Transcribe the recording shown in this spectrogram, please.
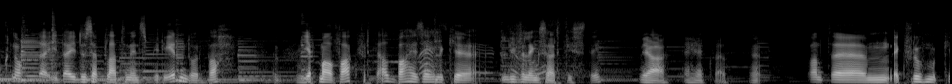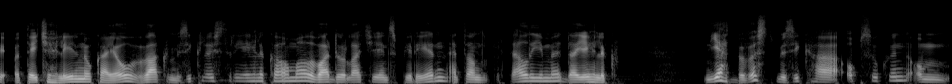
Ook nog dat je, dat je dus hebt laten inspireren door Bach. Je hebt me al vaak verteld, Bach is eigenlijk je lievelingsartiest. Hè? Ja, eigenlijk wel. Ja. Want ehm, ik vroeg me een tijdje geleden ook aan jou, welke muziek luister je eigenlijk allemaal? Waardoor laat je je inspireren? En dan vertelde je me dat je eigenlijk niet echt bewust muziek gaat opzoeken om,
